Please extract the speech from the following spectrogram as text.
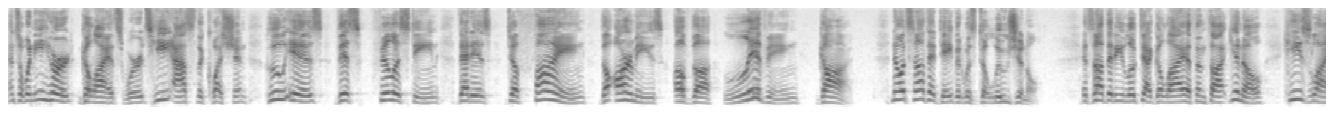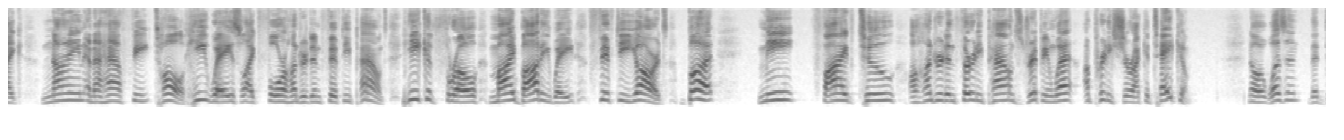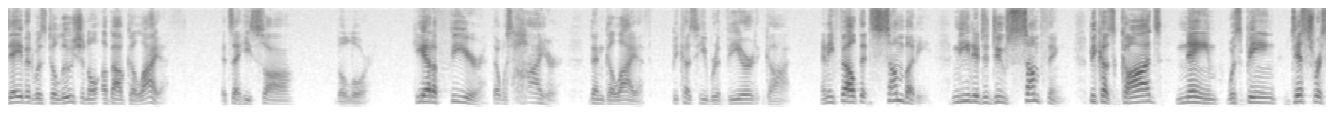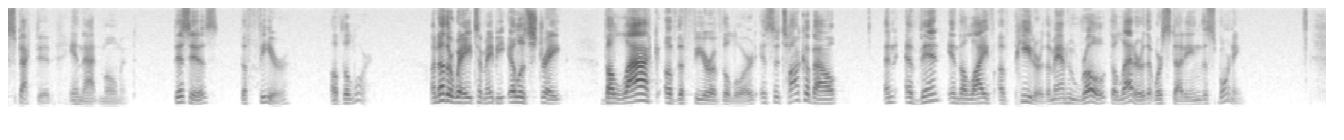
And so when he heard Goliath's words, he asked the question Who is this Philistine that is defying the armies of the living God? Now, it's not that David was delusional. It's not that he looked at Goliath and thought, you know, he's like nine and a half feet tall. He weighs like 450 pounds. He could throw my body weight 50 yards. But me, 5'2, 130 pounds, dripping wet, I'm pretty sure I could take him. No, it wasn't that David was delusional about Goliath, it's that he saw the Lord. He had a fear that was higher than Goliath because he revered God. And he felt that somebody needed to do something because God's name was being disrespected in that moment. This is the fear of the Lord. Another way to maybe illustrate the lack of the fear of the Lord is to talk about an event in the life of Peter, the man who wrote the letter that we're studying this morning.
